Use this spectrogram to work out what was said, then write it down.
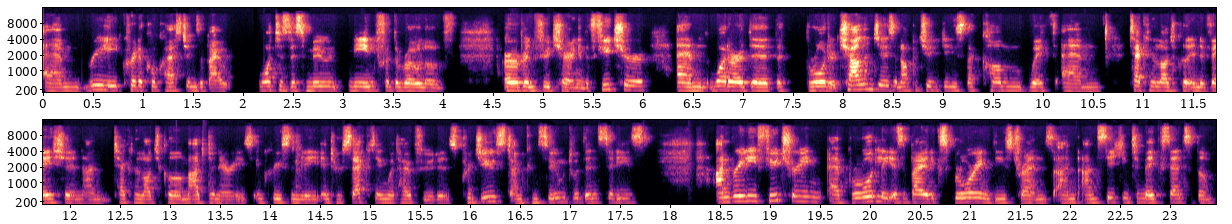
um, really critical questions about what does this mean for the role of urban food sharing in the future and what are the, the broader challenges and opportunities that come with um, technological innovation and technological imaginaries increasingly intersecting with how food is produced and consumed within cities and really futuring uh, broadly is about exploring these trends and, and seeking to make sense of them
